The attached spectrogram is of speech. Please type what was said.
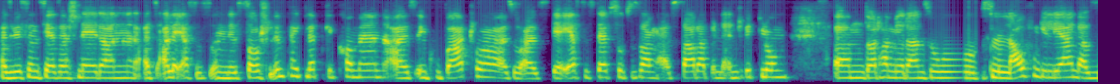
Also wir sind sehr, sehr schnell dann als allererstes in das Social Impact Lab gekommen, als Inkubator, also als der erste Step sozusagen als Startup in der Entwicklung. dort haben wir dann so ein bisschen laufen gelernt, also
